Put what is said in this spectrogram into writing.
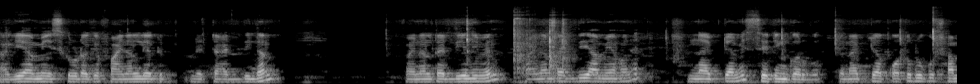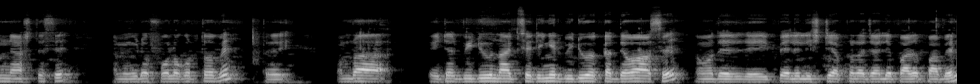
লাগিয়ে আমি স্ক্রুটাকে ফাইনালি একটা টাইট দিলাম। ফাইনাল টাইট দিয়ে নেবেন। ফাইনাল টাইট দিয়ে আমি এখন নাইফটা আমি সেটিং করব। তো নাইফটা কতটুকু সামনে আসতেছে আমি ওইটা ফলো করতে হবে। তো আমরা এইটার ভিডিও নাইফ সেটিংয়ের ভিডিও একটা দেওয়া আছে। আমাদের এই প্লে লিস্টে আপনারা চাইলে পাবেন।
